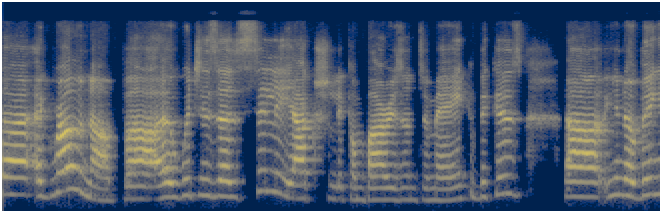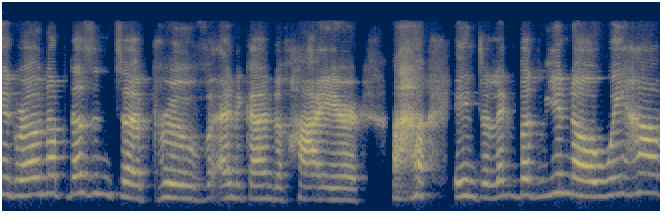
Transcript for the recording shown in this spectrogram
uh, a grown up, uh, which is a silly, actually, comparison to make because uh, you know, being a grown up doesn't uh, prove any kind of higher uh, intellect, but you know, we have,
